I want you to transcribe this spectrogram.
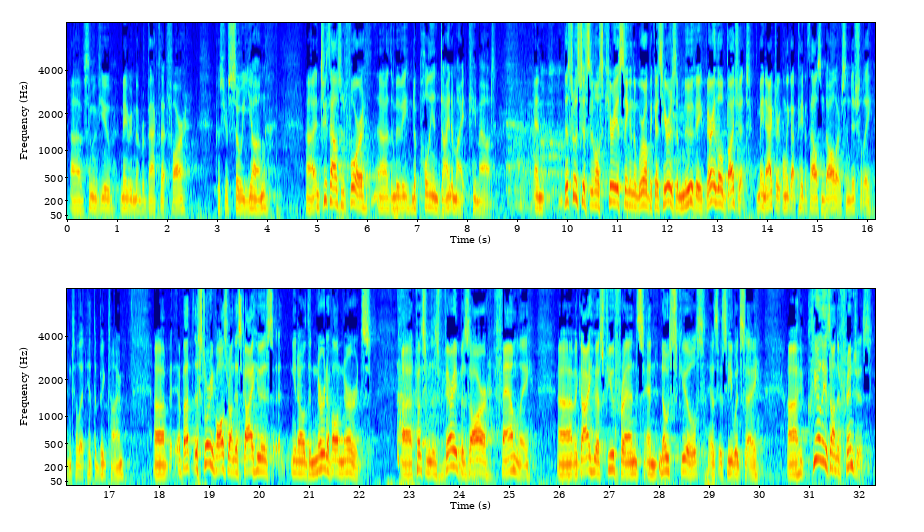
Uh, some of you may remember back that far because you're so young. Uh, in 2004, uh, the movie Napoleon Dynamite came out. And this was just the most curious thing in the world because here is a movie, very low budget. The main actor only got paid $1,000 initially until it hit the big time. Uh, but the story revolves around this guy who is, you know, the nerd of all nerds. Uh, comes from this very bizarre family. Uh, a guy who has few friends and no skills, as, as he would say, uh, who clearly is on the fringes.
